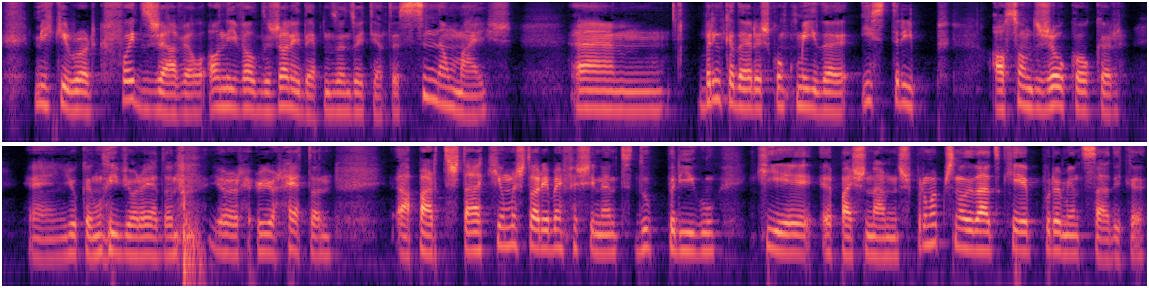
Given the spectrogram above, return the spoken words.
Mickey Rourke foi desejável ao nível de Johnny Depp nos anos 80, se não mais. Um, brincadeiras com comida e strip ao som de Joe Cocker em You Can Leave Your Head on, your, your head on. À parte está aqui uma história bem fascinante do perigo que é apaixonar-nos por uma personalidade que é puramente sádica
